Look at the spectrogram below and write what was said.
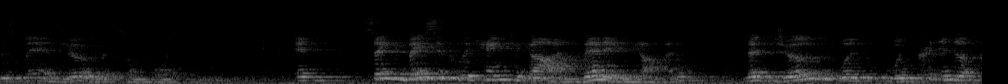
this man, Job, at some point. And Satan basically came to God, begging God, that Job would, would end up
